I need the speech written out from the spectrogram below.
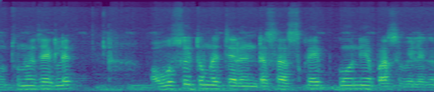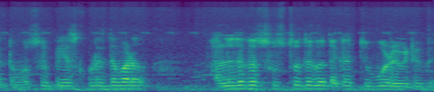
নতুন হয়ে থাকলে অবশ্যই তোমরা চ্যানেলটা সাবস্ক্রাইব করে নিয়ে পাশে বেলাইকনটা অবশ্যই প্রেস করে দিতে পারো। ভালো থেকো, সুস্থ থেকো, দেখা হচ্ছে পরে ভিডিওতে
